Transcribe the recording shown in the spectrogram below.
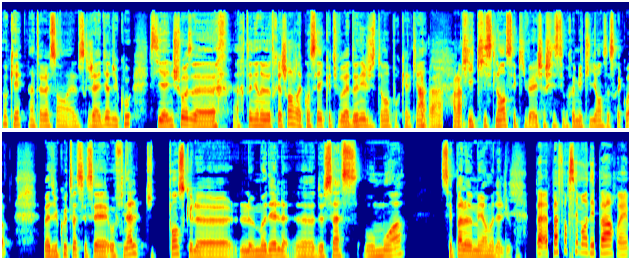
Ok, intéressant. parce que j'allais dire du coup, s'il y a une chose euh, à retenir de notre échange, un conseil que tu voudrais donner justement pour quelqu'un ah bah, qui, qui, se lance et qui va aller chercher ses premiers clients, ce serait quoi? Bah du coup, toi, c'est au final, tu penses que le, le modèle euh, de SaaS au mois, c'est pas le meilleur modèle du coup? Pas, pas, forcément au départ, ouais,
